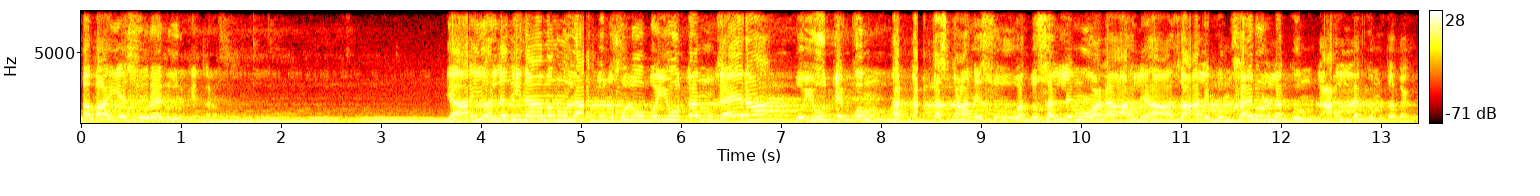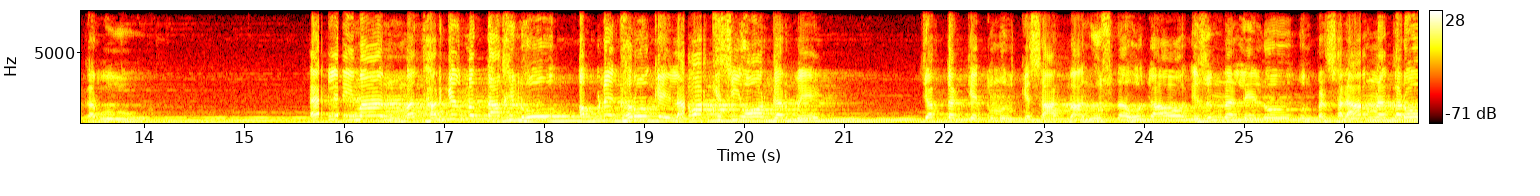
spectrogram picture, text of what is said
अब आइए सूर्य नूर की तरफ़। ईमान, मत हरगिज मत दाखिल हो, अपने घरों के अलावा किसी और घर में, जब तक कि तुम उनके साथ मानूस ना हो जाओ, इज्न न ले लो, उन पर सलाम ना करो,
